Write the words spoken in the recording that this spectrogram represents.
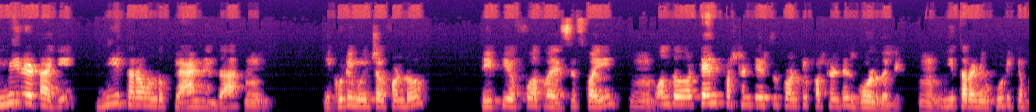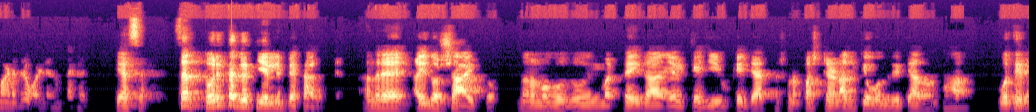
ಇಮಿಡಿಯೇಟ್ ಆಗಿ ಈ ತರ ಒಂದು ಪ್ಲಾನ್ನಿಂದ equity mutual fund P P F ಅಥವಾ ಎಸ್ ಎಸ್ ಐ ಒಂದು ten percentage to twenty percentage gold ಅಲ್ಲಿ ಈ ತರ ನೀವು ಹೂಡಿಕೆ ಮಾಡಿದ್ರೆ ಒಳ್ಳೇದಂತ ಹೇಳಿ ಎಸ್ ಸರ್ ಸರ್ ತ್ವರಿತಗತಿಯಲ್ಲಿ ಬೇಕಾಗುತ್ತೆ. ಅಂದ್ರೆ ಐದು ವರ್ಷ ಆಯ್ತು. ನನ್ನ ಮಗುದು ಮತ್ತೆ ಈಗ L K G U K G ಆದ ತಕ್ಷಣ ಫಸ್ಟ್ ಸ್ಟ್ಯಾಂಡ್ ಅದಕ್ಕೆ ಒಂದು ರೀತಿಯಾದಂತಹ ಗೊತ್ತಿದೆ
